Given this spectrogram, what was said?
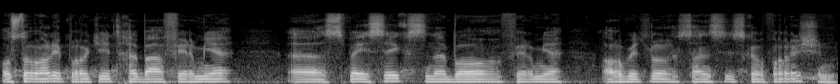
ostorovali proti třeba firmě uh, SpaceX nebo firmě Orbital Sciences Corporation,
